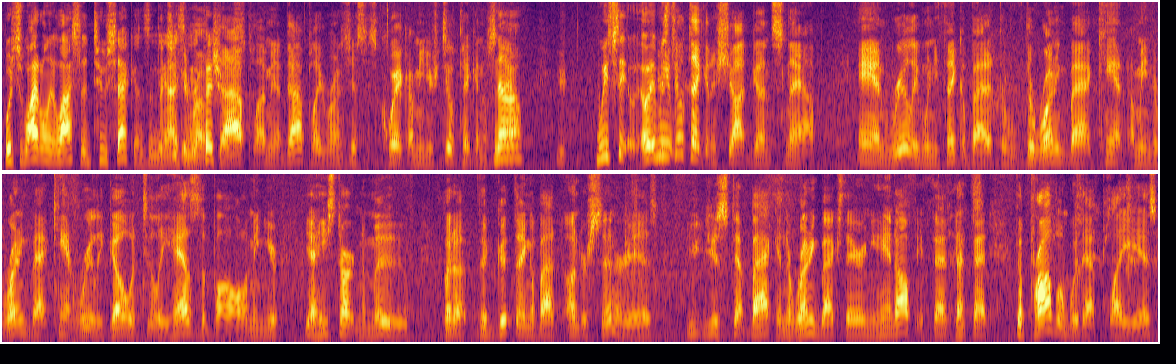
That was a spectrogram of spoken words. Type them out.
which is why it only lasted two seconds in But you eyes of can the run a officials. dive play. I mean, a dive play runs just as quick. I mean, you're still taking a snap. You're, We see. I you're still taking a shotgun snap. And really, when you think about it, the, the running back can't. I mean, the running back can't really go until he has the ball. I mean, you're yeah, he's starting to move. But uh, the good thing about under center is you, just step back and the running back's there and you hand off. If that, if that, the problem with that play is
